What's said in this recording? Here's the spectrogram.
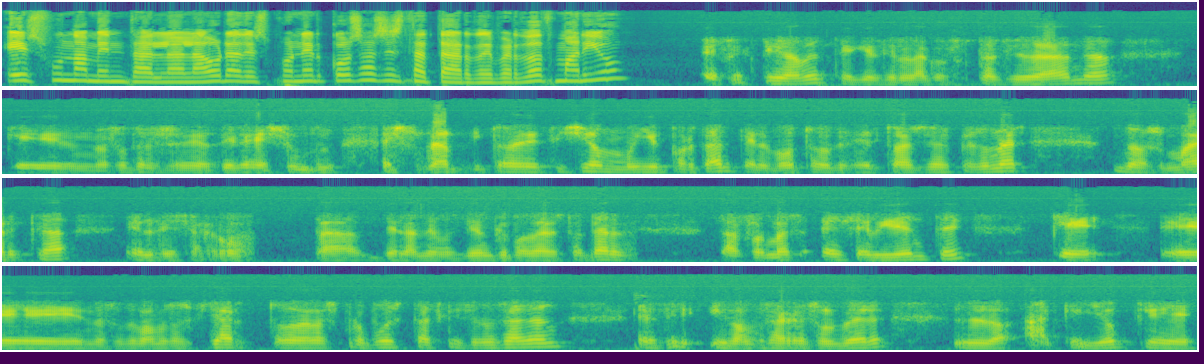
es fundamental a la hora de exponer cosas esta tarde, ¿verdad, Mario? Efectivamente, que decir, la consulta ciudadana, que nosotros es, es, un, es un ámbito de decisión muy importante, el voto de todas esas personas nos marca el desarrollo de la negociación que podrá esta tarde. De todas formas, es evidente que eh, nosotros vamos a escuchar todas las propuestas que se nos hagan es decir, y vamos a resolver lo- aquello que,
